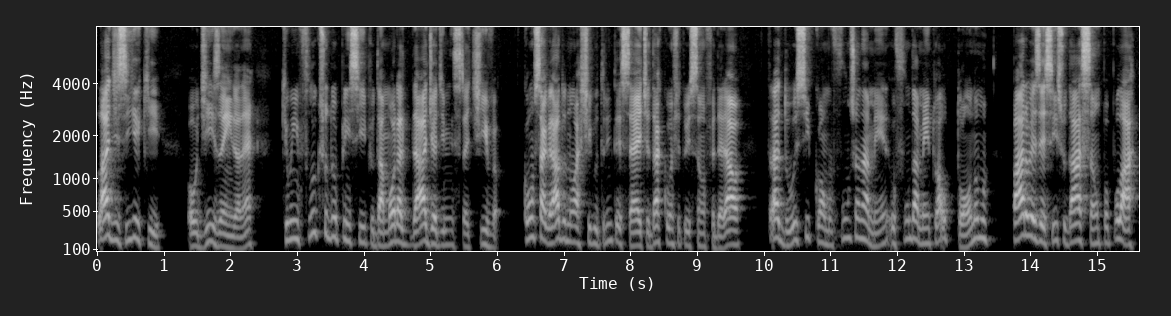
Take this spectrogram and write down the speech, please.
Lá dizia que, ou diz ainda, né, que o influxo do princípio da moralidade administrativa, consagrado no artigo 37 da Constituição Federal, traduz-se como o fundamento autônomo para o exercício da ação popular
